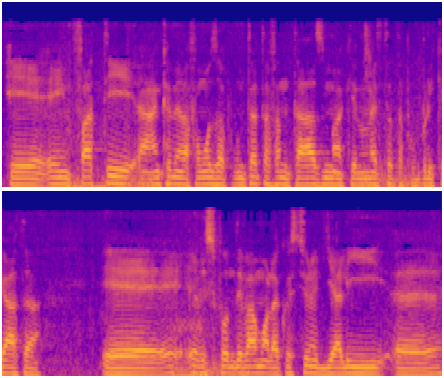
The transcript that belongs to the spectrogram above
e, e, infatti anche nella famosa puntata fantasma che non è stata pubblicata e, rispondevamo alla questione di Ali eh,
